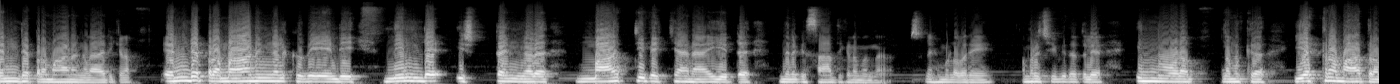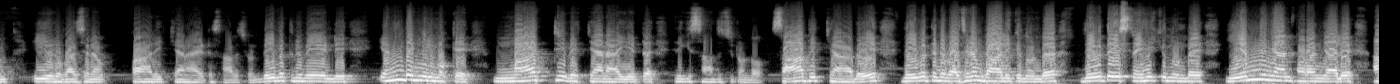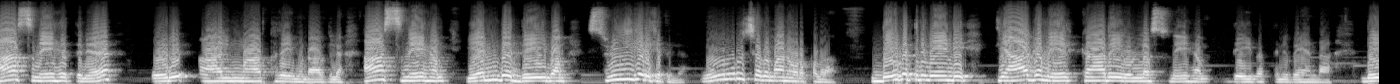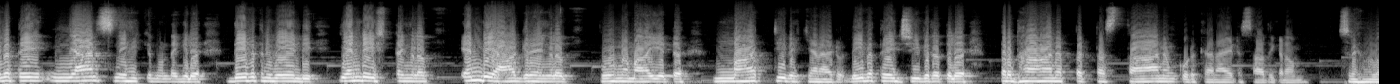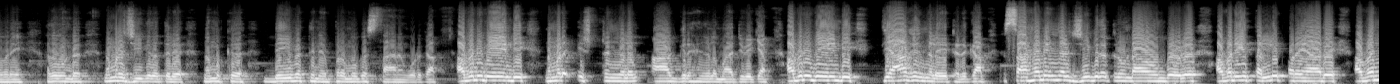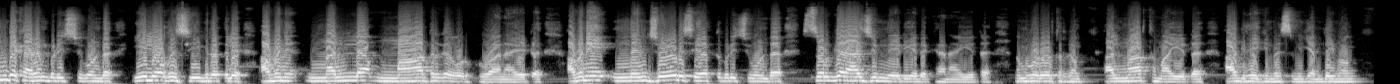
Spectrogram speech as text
എന്റെ പ്രമാണങ്ങളായിരിക്കണം. എന്റെ പ്രമാണങ്ങൾക്ക് വേണ്ടി നിന്റെ ഇഷ്ടങ്ങൾ മാറ്റിവെക്കാനായിട്ട് നിനക്ക് സാധിക്കണമെന്ന്. സ്നേഹമുള്ളവരെ നമ്മുടെ ജീവിതത്തിൽ ഇന്നോളം നമുക്ക് എത്രമാത്രം ഈ ഒരു വചനം പാലിക്കാനായിട്ട് സാധിച്ചിട്ടുണ്ട്? ദൈവത്തിന് വേണ്ടി എന്തെങ്കിലുമൊക്കെ മാറ്റി വെക്കാനായിട്ട് എനിക്ക് സാധിച്ചിട്ടുണ്ടോ? സാധിക്കാതെ ദൈവത്തിന്റെ വചനം പാലിക്കുന്നുണ്ട് ദൈവത്തെ സ്നേഹിക്കുന്നുണ്ട് എന്ന് ഞാൻ പറഞ്ഞാൽ ആ സ്നേഹത്തിന് ഒരു ആത്മാർത്ഥതയും ഉണ്ടാകത്തില്ല ആ സ്നേഹം എന്റെ ദൈവം സ്വീകരിക്കത്തില്ല. നൂറ് ശതമാനം ഉറപ്പുള്ളതാണ്. ദൈവത്തിന് വേണ്ടി ത്യാഗമേൽക്കാതെയുള്ള സ്നേഹം ദൈവത്തിന് വേണ്ട. ദൈവത്തെ ഞാൻ സ്നേഹിക്കുന്നുണ്ടെങ്കിൽ ദൈവത്തിന് വേണ്ടി എന്റെ ഇഷ്ടങ്ങളും എന്റെ ആഗ്രഹങ്ങളും പൂർണമായിട്ട് മാറ്റി വെക്കാനായിട്ട് ദൈവത്തെ ജീവിതത്തിലെ പ്രധാനപ്പെട്ട സ്ഥാനം കൊടുക്കാനായിട്ട് സാധിക്കണം. സ്നേഹമുള്ളവരെ അതുകൊണ്ട് നമ്മുടെ ജീവിതത്തിൽ നമുക്ക് ദൈവത്തിന് പ്രമുഖ സ്ഥാനം കൊടുക്കാം. അവന് വേണ്ടി നമ്മുടെ ഇഷ്ടങ്ങളും ആഗ്രഹങ്ങളും മാറ്റിവെക്കാം. അവന് വേണ്ടി ത്യാഗങ്ങൾ ഏറ്റെടുക്കാം. സഹനങ്ങൾ ജീവിതത്തിൽ ഉണ്ടാകുമ്പോൾ അവനെ തള്ളിപ്പറയാതെ അവന്റെ കരം പിടിച്ചുകൊണ്ട് ഈ ലോക ജീവിതത്തിൽ അവന് നല്ല മാതൃക കൊടുക്കുവാനായിട്ട് അവനെ നെഞ്ചോട് ചേർത്ത് പിടിച്ചുകൊണ്ട് സ്വർഗരാജ്യം നേടിയെടുക്കാനായിട്ട് നമുക്ക് ഓരോരുത്തർക്കും ആത്മാർത്ഥമായിട്ട് ആഗ്രഹിക്കുമ്പോൾ ശ്രമിക്കാം ദൈവം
